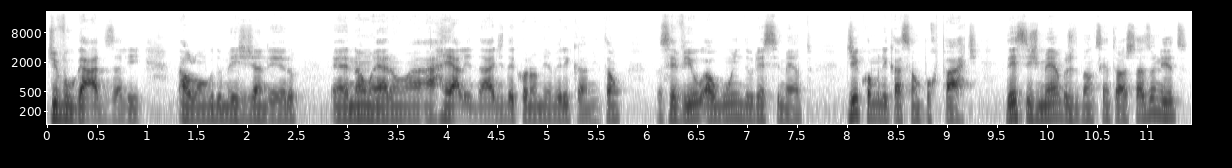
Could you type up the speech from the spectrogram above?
divulgados ali ao longo do mês de janeiro é, não eram a, a, realidade da economia americana. Então, você viu algum endurecimento de comunicação por parte desses membros do Banco Central dos Estados Unidos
